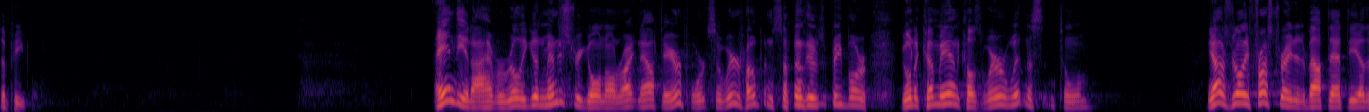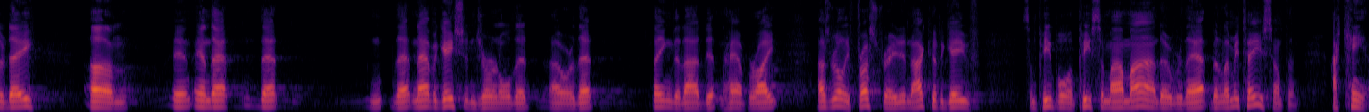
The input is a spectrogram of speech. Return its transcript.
to people. Andy and I have a really good ministry going on right now at the airport, so we're hoping some of those people are going to come in because we're witnessing to them. Yeah, I was really frustrated about that the other day, um, and, and that that that navigation journal that or that thing that I didn't have right. I was really frustrated, and I could have gave some people a piece of my mind over that. But let me tell you something: I can't.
